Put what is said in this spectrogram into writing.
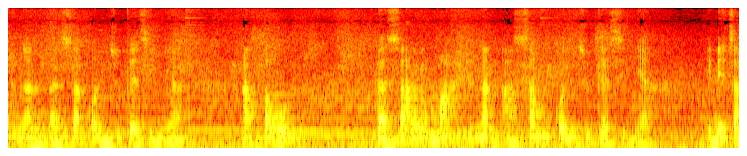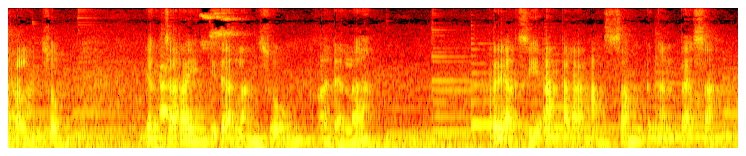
dengan basa konjugasinya atau basa lemah dengan asam konjugasinya. Ini cara langsung. Yang cara yang tidak langsung adalah reaksi antara asam dengan basa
